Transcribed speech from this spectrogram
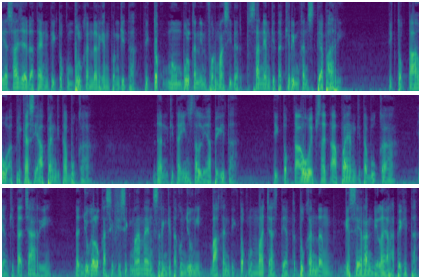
Lihat saja data yang TikTok kumpulkan dari handphone kita. TikTok mengumpulkan informasi dari pesan yang kita kirimkan setiap hari. TikTok tahu aplikasi apa yang kita buka dan kita install di HP kita. TikTok tahu website apa yang kita buka, yang kita cari, dan juga lokasi fisik mana yang sering kita kunjungi. Bahkan TikTok membaca setiap ketukan dan geseran di layar HP kita.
